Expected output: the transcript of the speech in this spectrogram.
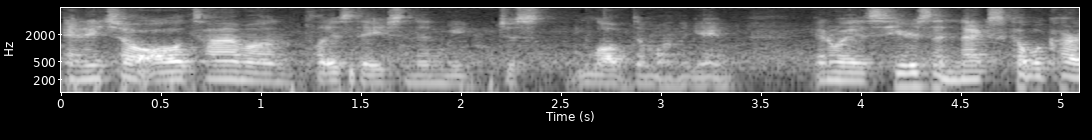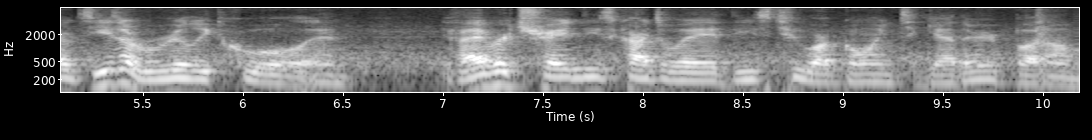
NHL all the time on PlayStation and we just loved them on the game. Anyways, here's the next couple cards. These are really cool and if I ever trade these cards away, these two are going together, but um,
